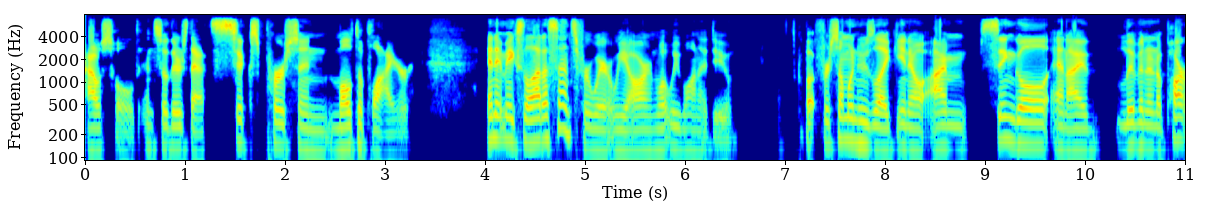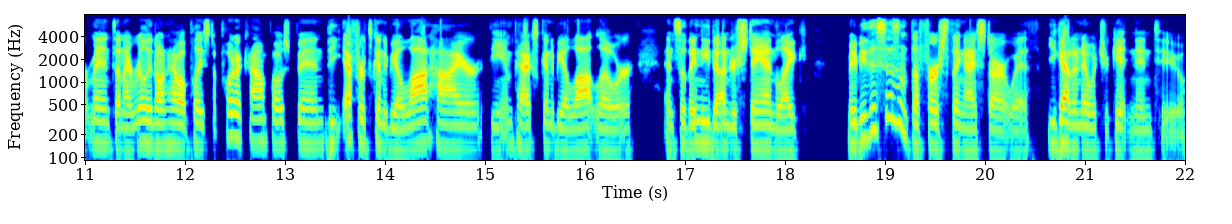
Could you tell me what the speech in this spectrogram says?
household. And so there's that six person multiplier. And it makes a lot of sense for where we are and what we want to do. But for someone who's like, you know, I'm single and I live in an apartment and I really don't have a place to put a compost bin, the effort's going to be a lot higher, the impact's going to be a lot lower. And so they need to understand like maybe this isn't the first thing I start with. You got to know what you're getting into.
